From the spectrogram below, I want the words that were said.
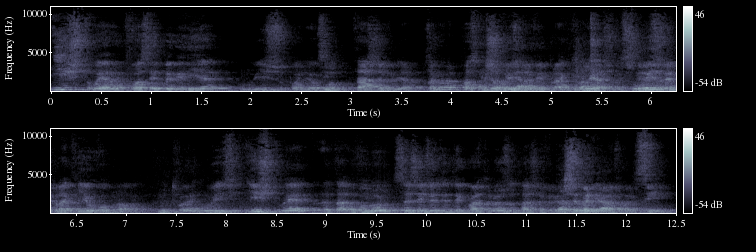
isto era o que você pagaria, Luís, suponho eu, com taxa variável. Mas agora posso pedir o Luís para vir para aqui. Aliás, o Luís vem para aqui e eu vou para ali. Muito bem. Luís, isto é o valor de 684 euros da taxa variável. Taxa variável, sim.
